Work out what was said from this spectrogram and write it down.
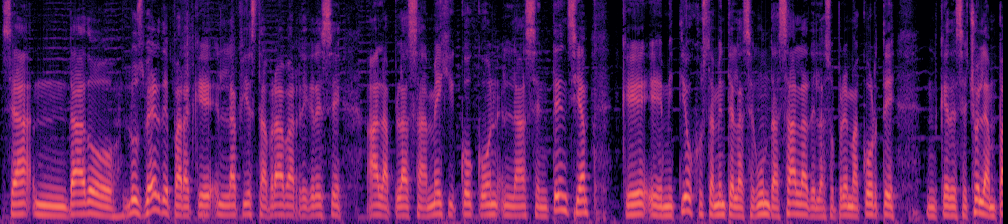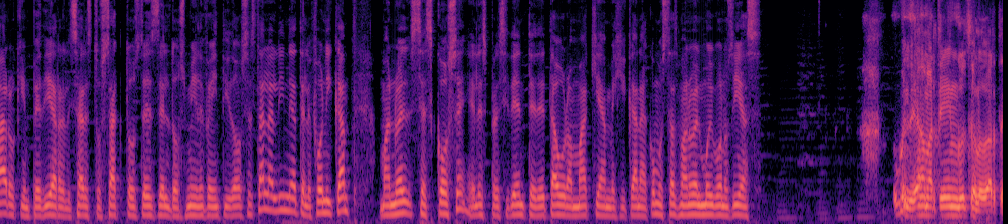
se ha mm, dado luz verde para que la fiesta brava regrese a la Plaza México con la sentencia que emitió justamente la segunda sala de la Suprema Corte que desechó el amparo que impedía realizar estos actos desde el 2022. Está en la línea telefónica Manuel Sescose, él es presidente de Tauromaquia Mexicana. ¿Cómo estás, Manuel? Muy buenos días. Buen día, Martín. Gusto saludarte.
